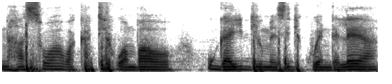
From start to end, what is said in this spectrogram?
na haswa wakati huu ambao ugaidi umezidi kuendelea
